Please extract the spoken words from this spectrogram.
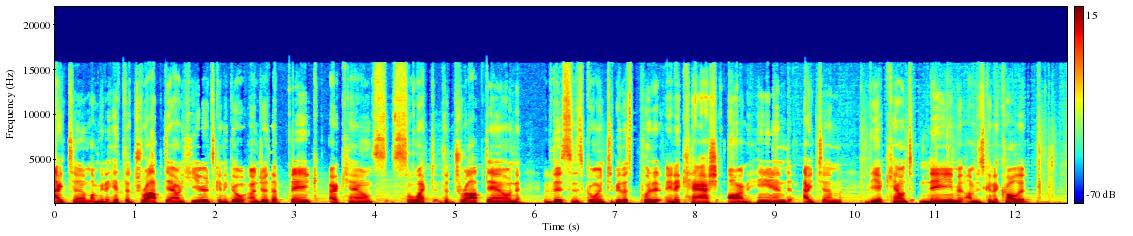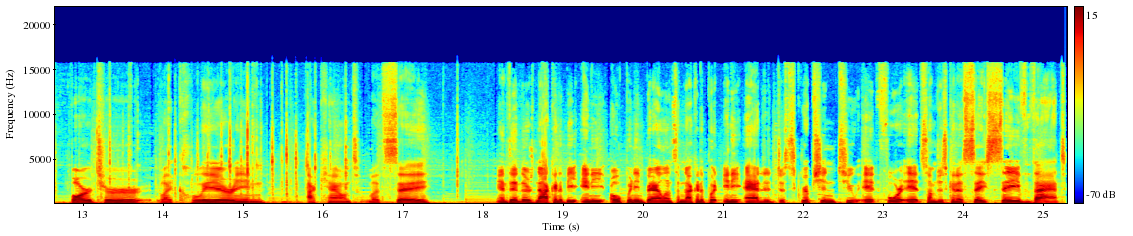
item. I'm going to hit the drop down here. It's going to go under the bank accounts, select the drop down this is going to be, let's put it in a cash on hand item. The account name, I'm just going to call it barter, like clearing account, let's say. And then there's not going to be any opening balance. I'm not going to put any added description to it for it. So I'm just going to say save that.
